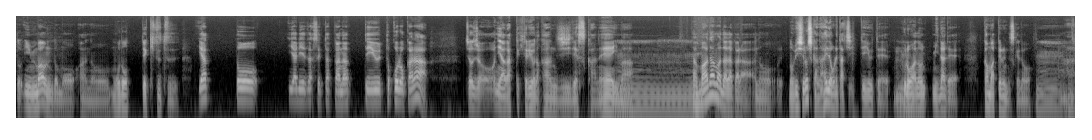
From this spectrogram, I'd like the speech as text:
とインバウンドもあの戻ってきつつやっとやり出せたかなっていうところから徐々に上がってきてるような感じですかね今。まだまだだからあの伸びしろしかないで俺たちって言うてうん。フロアのみんなで頑張ってるんですけど、うん。はい。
